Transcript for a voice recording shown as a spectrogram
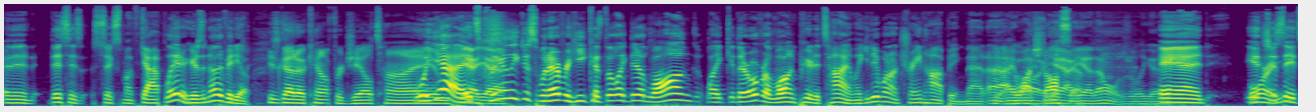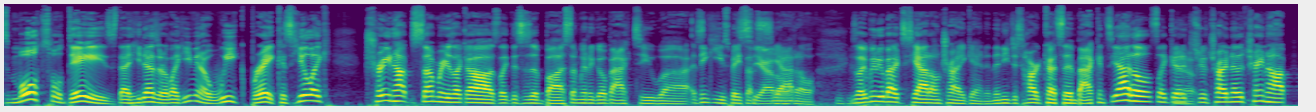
and then this is six month gap later. Here's another video. He's got to account for jail time. Well, yeah, Yeah, it's yeah. clearly just whenever he because they're like they're long, like they're over a long period of time. Like he did one on train hopping that uh, I watched Oh, also, Yeah, yeah, that one was really good. and it's just it's multiple days that he does or like even a week break because he'll like train hop to summer he's like oh it's like this is a bus. i'm gonna go back to uh i think he's based out of Seattle. seattle he's like i'm gonna go back to seattle and try again and then he just hard cuts him back in seattle it's like gonna Yeah. tr- try another train hop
